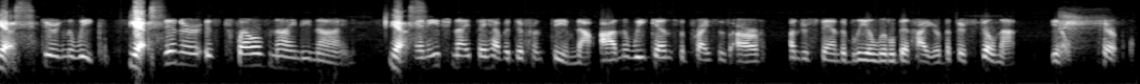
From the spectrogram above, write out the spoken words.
Yes. during the week. Yes. Dinner is 12.99. Yes. And each night they have a different theme. Now, on the weekends, the prices are understandably a little bit higher, but they're still not, you know, terrible.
